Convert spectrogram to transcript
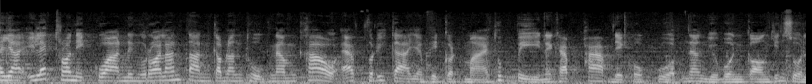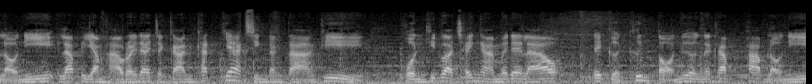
ขยะอิเล็กทรอนิกส์กว่า 100 ล้านตันกำลังถูกนำเข้าแอฟริกาอย่างผิดกฎหมายทุกปีนะครับ ภาพเด็กหกขวบนั่งอยู่บนกองชิ้นส่วนเหล่านี้ และพยายามหารายได้จากการคัดแยกสิ่งต่างๆ ที่คนคิดว่าใช้งานไม่ได้แล้ว ได้เกิดขึ้นต่อเนื่องนะครับ ภาพเหล่านี้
